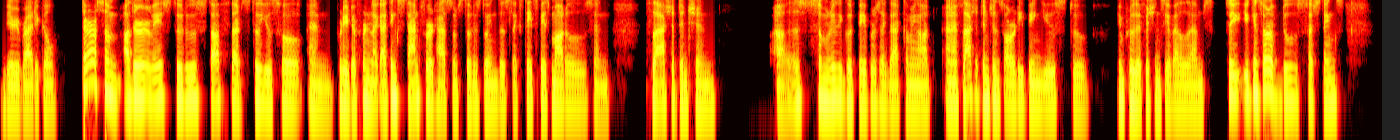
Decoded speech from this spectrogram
very radical. There are some other ways to do stuff that's still useful and pretty different. Like I think Stanford has some students doing this, like state space models and flash attention. Uh, there's some really good papers like that coming out. And flash attention is already being used to improve the efficiency of LLMs. So you, you, can sort of do such things,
